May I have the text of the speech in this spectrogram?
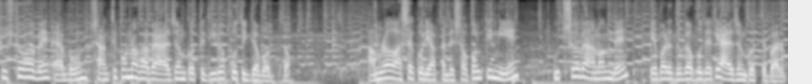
সুষ্ঠুভাবে এবং শান্তিপূর্ণভাবে আয়োজন করতে দৃঢ় প্রতিজ্ঞাবদ্ধ। আমরাও আশা করি আপনাদের সকলকে নিয়ে উৎসবে, আনন্দে এবারে দুর্গাপূজাটি আয়োজন করতে পারব।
